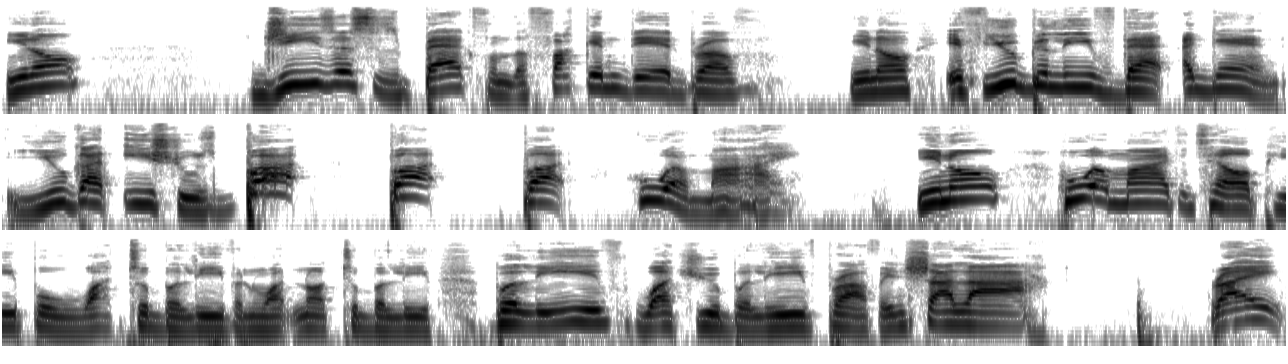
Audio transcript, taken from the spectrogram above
You know? Jesus is back from the fucking dead, bruv. You know? If you believe that, again, you got issues. But, but, but, who am I? You know, who am I to tell people what to believe and what not to believe? Believe what you believe, bruv. Inshallah. Right?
